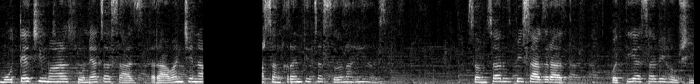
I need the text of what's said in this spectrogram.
मोत्याची माळ सोन्याचा साज. रावांचे नाव संक्रांतीचा सण आहे आज. संसाररूपी सागरात पती असावे हौशी.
